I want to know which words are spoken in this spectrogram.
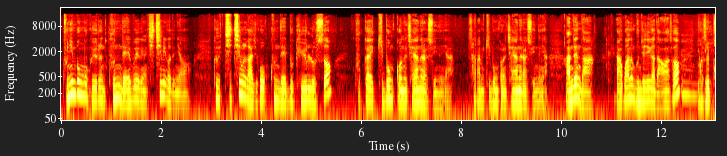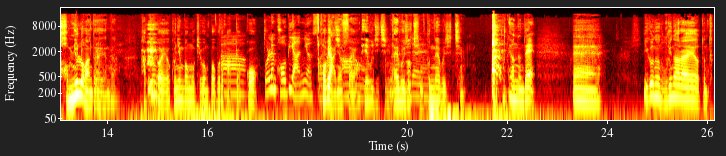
군인복무 규율은 군 내부의 그냥 지침이거든요. 그 지침을 가지고 군 내부 규율로서 국가의 기본권을 제한을 할 수 있느냐 사람의 기본권을 제한을 할 수 있느냐 안 된다라고 하는 문제제기가 나와서 음. 이것을 법률로 만들어야 된다. 바뀐 거예요. 군인 복무 기본법으로 아. 바뀌었고 원래는 법이 아니었어요. 법이 아니었어요. 아. 내부 지침. 내부 거. 지침, 네. 군 내부 지침이었는데, 에, 이거는 우리나라의 어떤 특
